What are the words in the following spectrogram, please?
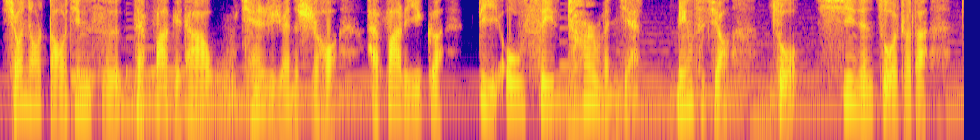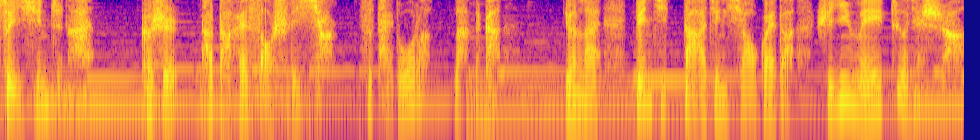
小鸟岛金子在发给他五千日元的时候，还发了一个。DOC 叉文件，名字叫做新人作者的最新指南。可是他打开扫视了一下，字太多了，懒得看。原来编辑大惊小怪的是因为这件事啊，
